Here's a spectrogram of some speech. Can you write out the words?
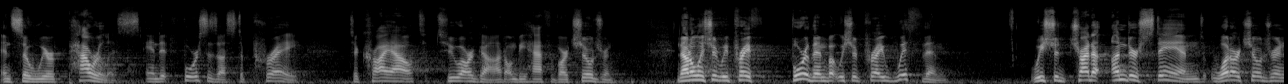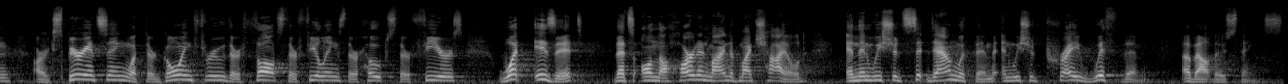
And so we're powerless, and it forces us to pray, to cry out to our God on behalf of our children. Not only should we pray for them, but we should pray with them. We should try to understand what our children are experiencing, what they're going through, their thoughts, their feelings, their hopes, their fears. What is it that's on the heart and mind of my child? And then we should sit down with them and we should pray with them about those things.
